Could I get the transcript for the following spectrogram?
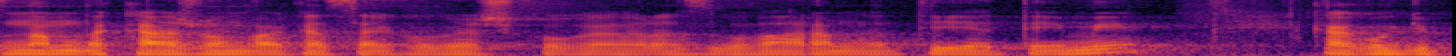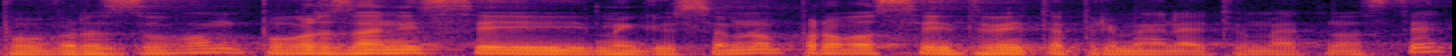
знам да кажам вака секогаш кога разговарам на тие теми, како ги поврзувам. Поврзани се и меѓусебно, прво се и двете применети уметности.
